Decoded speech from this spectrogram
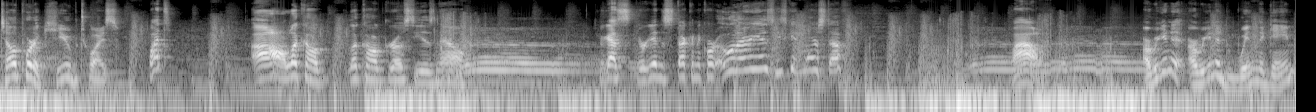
Teleport a cube twice. What? Oh, look how look how gross he is now. We got we're getting stuck in the corner. Oh, there he is. He's getting more stuff. Wow. Are we gonna are we gonna win the game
